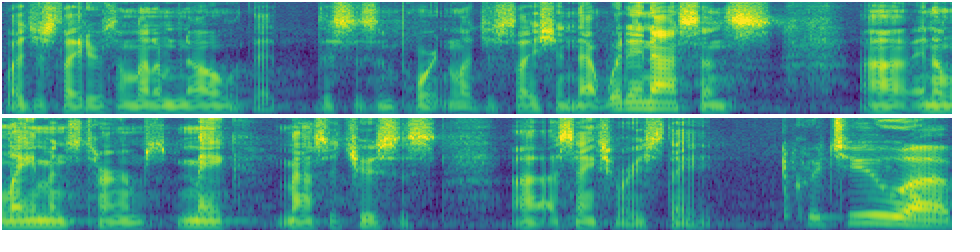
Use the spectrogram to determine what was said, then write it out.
legislators and let them know that this is important legislation that would, in essence, uh, in a layman's terms, make Massachusetts uh, a sanctuary state. Could you uh,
